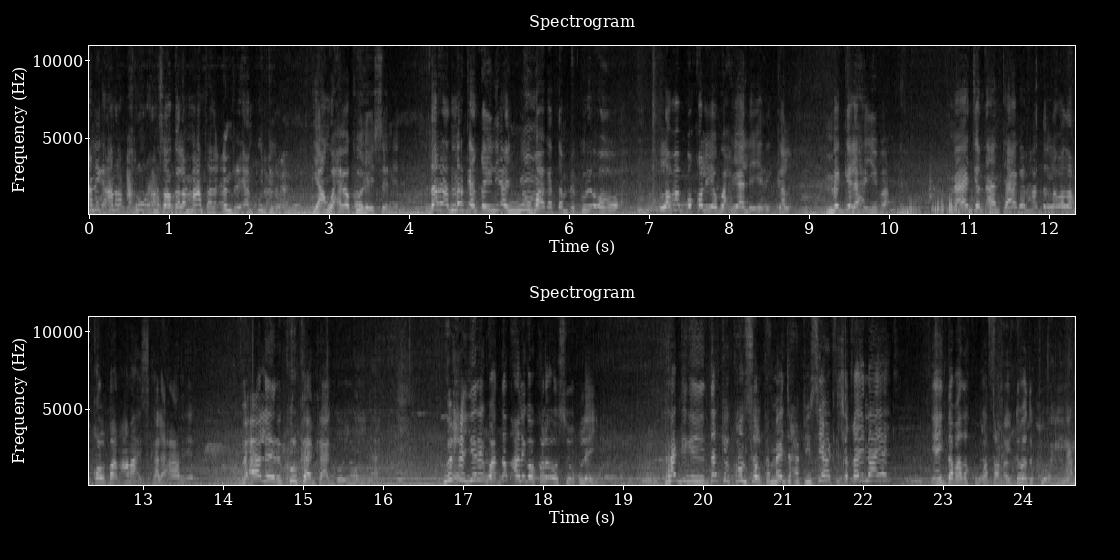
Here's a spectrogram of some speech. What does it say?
aniga anoo carruur aan soo gala maantana cumri aan ku jiro. Yaan waxba ku haysanin. Daraad markaan qayliyaan nyuumaaga dambe guri oo laba boqol iyo wax yaa la yidhi gal. Ma gelahayiba maajan aan taagan hadda labadan qol baan anaa iskale aan iri waxaa la yidhi kurkaan kaa goynaynaa wuxuu yidhi waa dad anigoo kale oo suuqley raggigii dadkii konsolka meeja xafiisyaha ka shaqaynayay yay dabada ku wataan oy dabada ku ogyihiin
